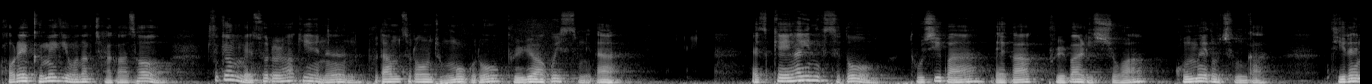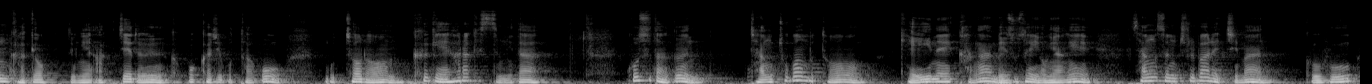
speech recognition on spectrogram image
거래 금액이 워낙 작아서 추격 매수를 하기에는 부담스러운 종목으로 분류하고 있습니다. SK 하이닉스도 도시바 매각 불발 이슈와 공매도 증가, 디램 가격 등의 악재를 극복하지 못하고 모처럼 크게 하락했습니다. 코스닥은 장 초반부터 개인의 강한 매수세 영향에 상승 출발했지만 그 후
